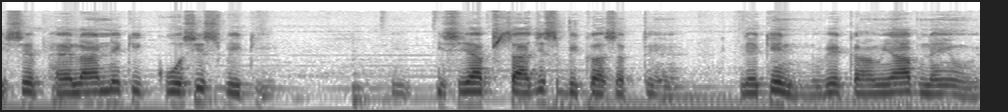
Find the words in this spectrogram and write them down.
इसे फैलाने की कोशिश भी की। इसे आप साजिश भी कह सकते हैं। लेकिन वे कामयाब नहीं हुए।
